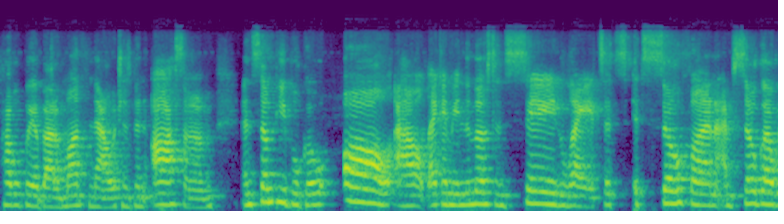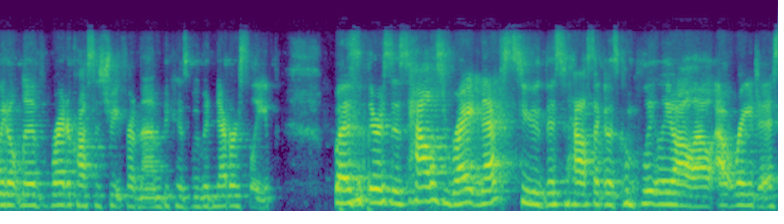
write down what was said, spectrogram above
probably about a month now, which has been awesome. And some people go all out. Like, I mean, the most insane lights. It's, it's so fun. I'm so glad we don't live right across the street from them because we would never sleep. But there's this house right next to this house that goes completely all out, outrageous.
